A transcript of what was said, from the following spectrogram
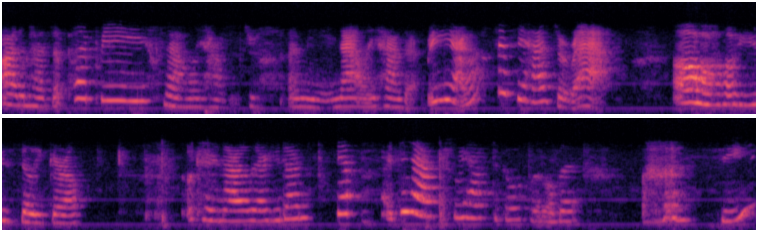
Autumn has a puppy. Natalie has a. I mean, Natalie has a bee. I don't think she has a giraffe. Oh, you silly girl. Okay, Natalie, are you done? Yep, I did actually have to go a little bit. See?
